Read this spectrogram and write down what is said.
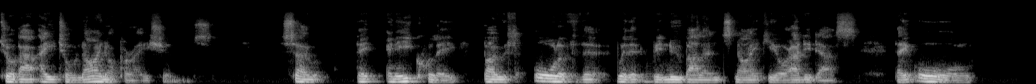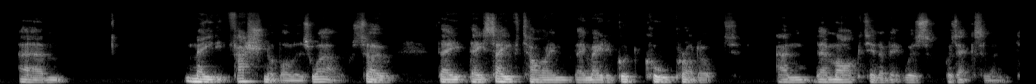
to about eight or nine operations. So they, and equally, both all of the, whether it be New Balance, Nike, or Adidas, they all um, made it fashionable as well. So they they saved time. They made a good, cool product, and their marketing of it was was excellent.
